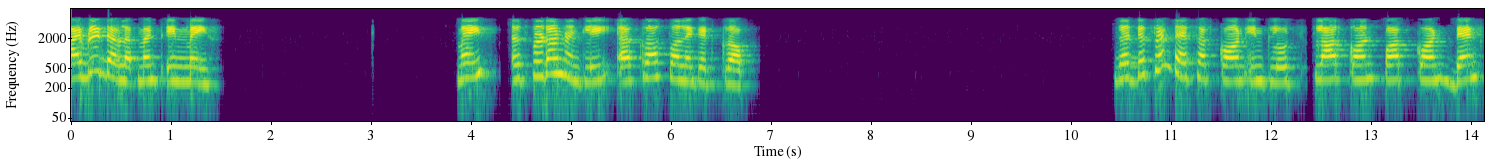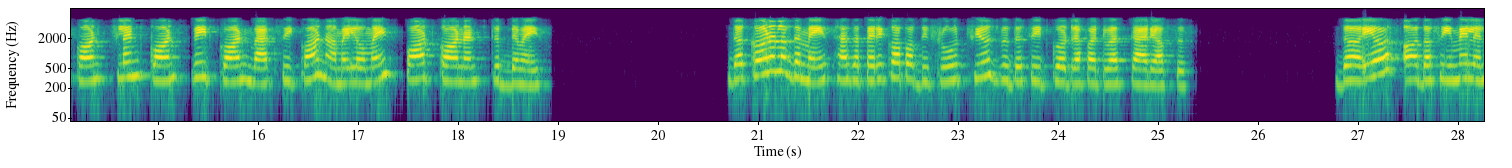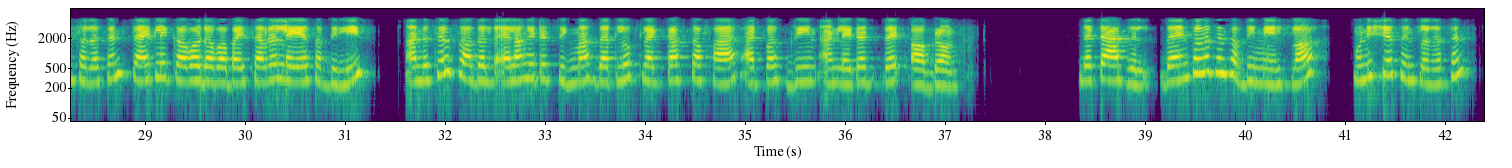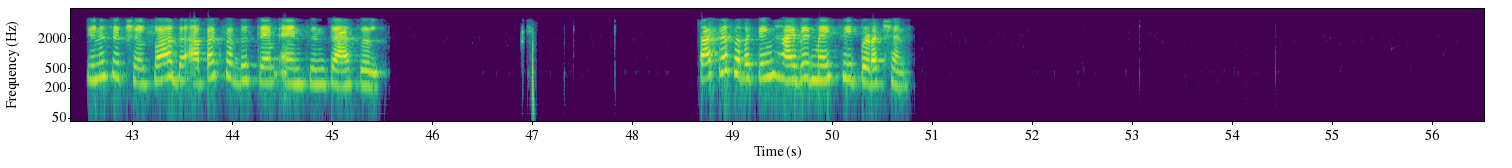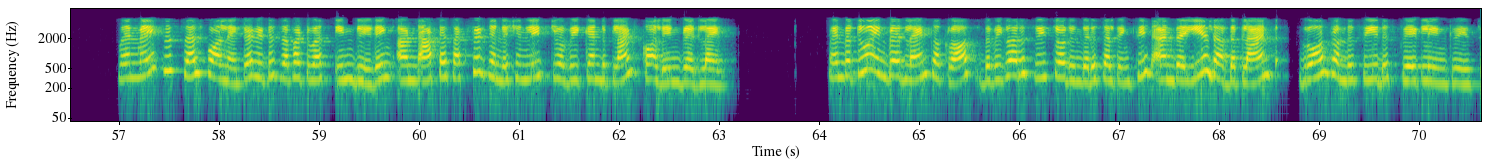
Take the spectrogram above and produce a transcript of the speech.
Hybrid development in maize. Maize is predominantly a cross-pollinated crop. The different types of corn includes flour corn, popcorn, dent corn, flint corn, sweet corn, waxy corn, amylo maize, pod corn and stripped maize. The kernel of the maize has a pericarp of the fruit fused with the seed coat referred to as caryopsis. The ears or the female inflorescence tightly covered over by several layers of the leaves and the silks are the elongated stigmas that looks like tufts of hair at first green and later red or brown. The tassel, the inflorescence of the male flower, monoecious inflorescence, unisexual flower, the apex of the stem ends in tassel. Factors affecting hybrid maize seed production. When maize is self-pollinated, it is referred to as inbreeding and after successive generation leads to a weakened plant called inbred line. When the two inbred lines are crossed, the vigor is restored in the resulting seed and the yield of the plant grown from the seed is greatly increased.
